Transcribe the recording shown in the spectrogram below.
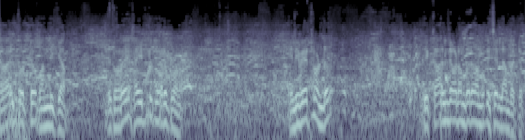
കാൽ തൊട്ട് വന്നിക്കാം. ഇത് കുറേ ഹൈറ്റ് കയറി പോകണം എലിവേറ്റർ ഉണ്ട് ഈ കാലിന്റെ അവിടം വരെ നമുക്ക് ചെല്ലാൻ പറ്റും.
